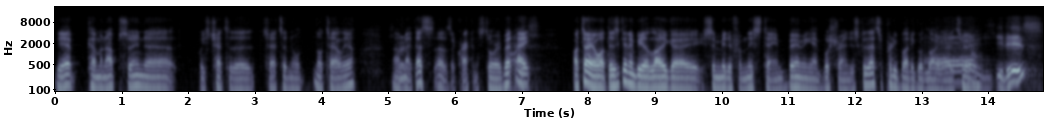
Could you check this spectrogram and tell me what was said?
yeah, coming up soon. Uh, we chat to the chat to Nor- Nortalia. Uh, mate, that's that was a cracking story. But Oh, hey. I'll tell you what, there's going to be a logo submitted from this team, Birmingham Bushrangers, because that's a pretty bloody good logo Oh, too. It is,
